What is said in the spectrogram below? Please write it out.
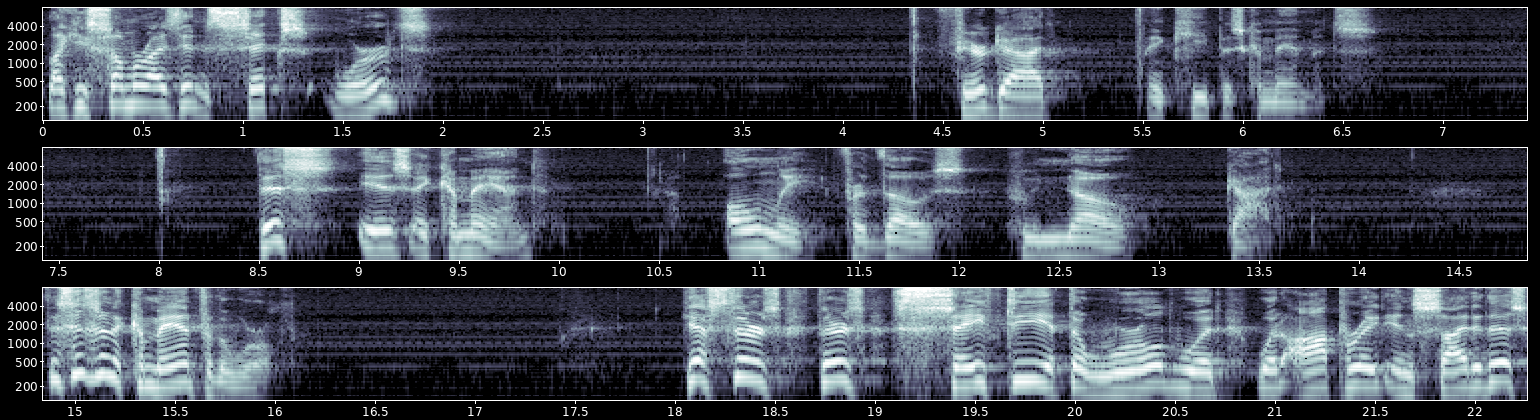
like he summarized it in six words fear God and keep his commandments. This is a command only for those who know God. This isn't a command for the world. Yes, there's, there's safety if the world would, would operate inside of this,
